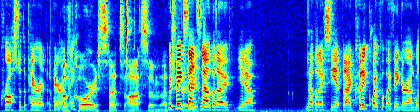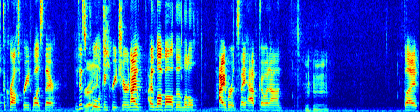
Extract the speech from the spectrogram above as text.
crossed with a parrot, apparently. Of course, that's awesome. That's Which makes great. sense now that I, you know, now that I see it, but I couldn't quite put my finger on what the crossbreed was there. It is a cool looking creature, and I I love all the little hybrids they have going on. Mm-hmm. But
